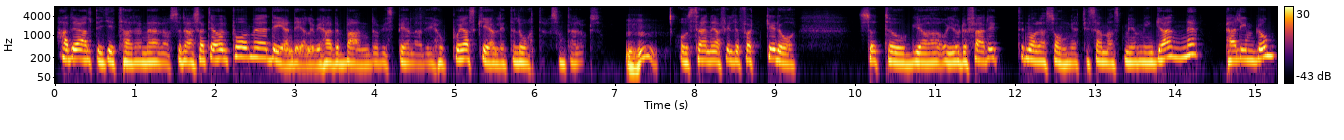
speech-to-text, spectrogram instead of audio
hade jag alltid gitarren nära och sådär. Så att jag höll på med det en del. Vi hade band och vi spelade ihop och jag skrev lite låtar och sånt där också. Mhm. Och sen när jag fyllde 40 då så tog jag och gjorde färdigt några sånger tillsammans med min granne Per Lindblom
